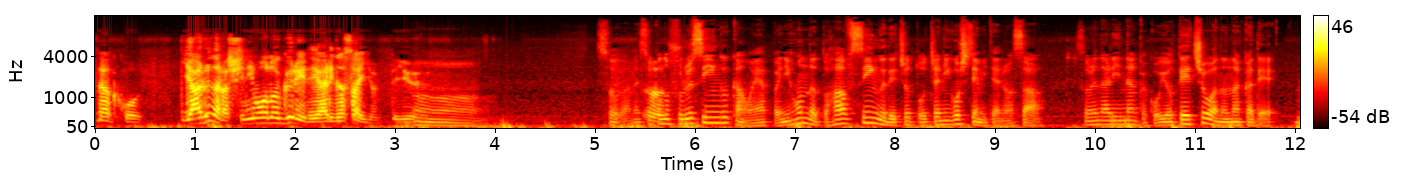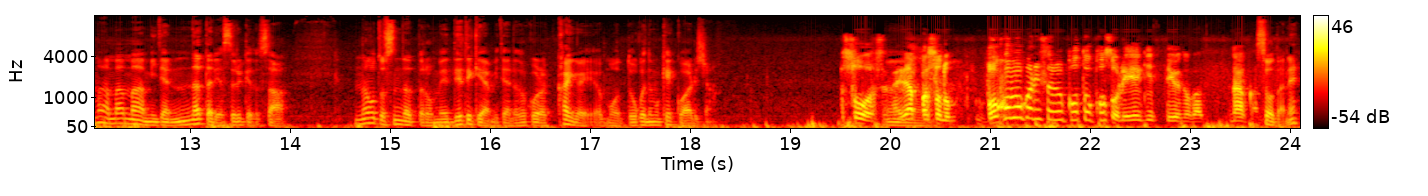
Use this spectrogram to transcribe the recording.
なんかこう、やるなら死に物狂いでやりなさいよっていう。う。ん。そうだね。そこのフルスイング感はやっぱ日本だとハーフスイングでちょっとお茶濁してみたいなのはさそれなりになんかこう予定調和の中でまあまあまあみたいになったりはするけどさそんなことすんだったらおめえ出てけやみたいなところは海外はもうどこでも結構あるじゃん。そうですね。うん。やっぱその、ボコボコにすることこそ礼儀っていうのが、なんか、そうだね。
